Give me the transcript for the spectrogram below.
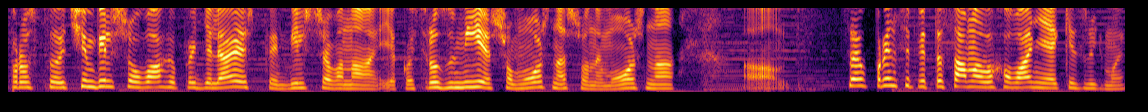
Просто чим більше уваги приділяєш, тим більше вона якось розуміє, що можна, що не можна. Це, в принципі, те саме виховання, як і з людьми.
